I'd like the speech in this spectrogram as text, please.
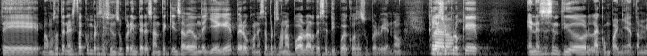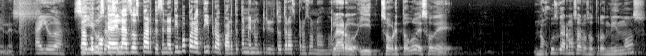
te vamos a tener esta conversación súper interesante, quién sabe dónde llegue, pero con esta persona puedo hablar de este tipo de cosas súper bien, ¿no? Entonces yo creo que en ese sentido la compañía también es... Ayuda. O sea, como que de las dos partes, tener tiempo para ti, pero aparte también nutrirte a otras personas, ¿no? Claro, y sobre todo eso de no juzgarnos a nosotros mismos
